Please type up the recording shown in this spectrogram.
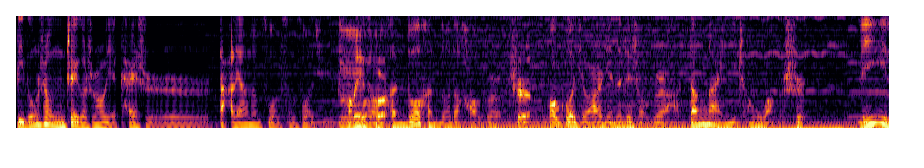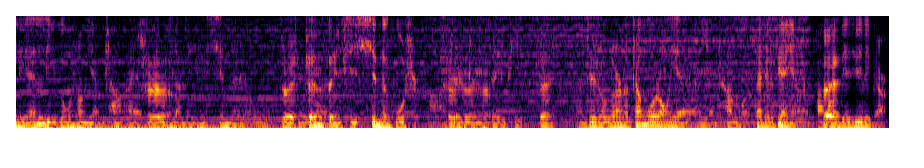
李宗盛这个时候也开始大量的作词作曲，创作了很多很多的好歌，是包括九二年的这首歌啊，《当爱已成往事》，林忆莲、李宗盛演唱，哎，出现了一个新的人物，对真 CP 新的故事啊，这是是是 CP。对，啊，这首歌呢，张国荣也演唱过，在这个电影《霸王别姬》里边。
